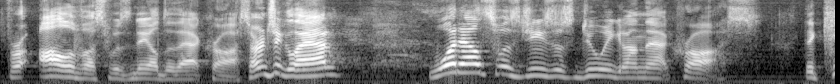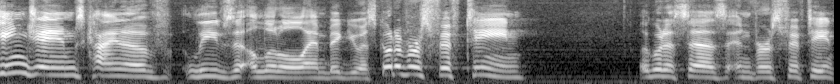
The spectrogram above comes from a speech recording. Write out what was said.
for all of us was nailed to that cross. Aren't you glad? What else was Jesus doing on that cross? The King James kind of leaves it a little ambiguous. Go to verse 15. Look what it says in verse 15.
